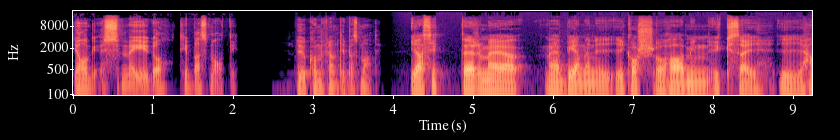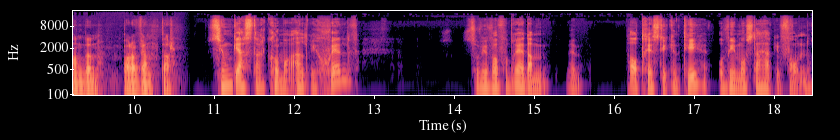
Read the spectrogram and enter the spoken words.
Jag smyger till Basmati. Du kommer fram till Basmati. Jag sitter med, med benen i, i kors och har min yxa i, i handen. Bara väntar. Zongastar kommer aldrig själv. Så vi var förberedda med ett par, tre stycken till och vi måste härifrån.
